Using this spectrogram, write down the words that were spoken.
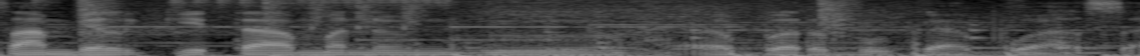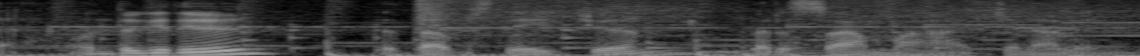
sambil kita menunggu uh, berbuka puasa. Untuk itu, tetap stay tune bersama channel ini.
